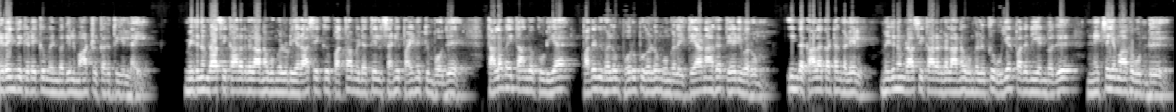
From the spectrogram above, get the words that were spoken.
நிறைந்து கிடைக்கும் என்பதில் மாற்று கருத்து இல்லை. மிதனம் ராசிக்காரர்களான உங்களுடைய ராசிக்கு பத்தாம் இடத்தில் சனி பயணிக்கும் போது தலைமை தாங்கக்கூடிய பதவிகளும் பொறுப்புகளும் உங்களை தேனாக தேடி வரும். இந்த காலகட்டங்களில் மிதனம் ராசிக்காரர்களான உங்களுக்கு உயர் பதவி என்பது நிச்சயமாக உண்டு.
